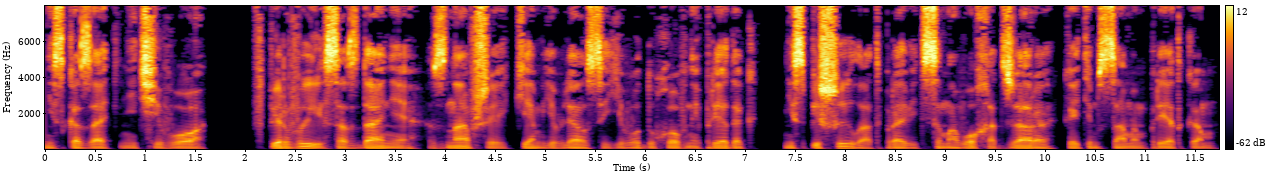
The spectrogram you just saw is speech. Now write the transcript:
не сказать ничего. Впервые создание, знавшее, кем являлся его духовный предок, не спешило отправить самого Хаджара к этим самым предкам.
